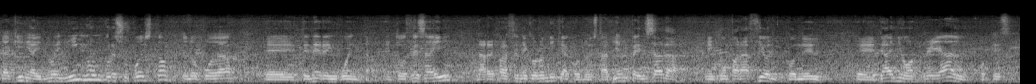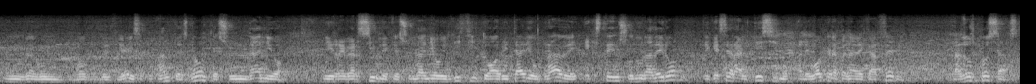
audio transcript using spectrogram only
que aquí no hay, no hay ningún presupuesto que lo pueda eh, tener en cuenta. Entonces ahí la reparación económica, cuando está bien pensada en comparación con el eh, daño real, porque es, como decíais antes, ¿no? que es un daño irreversible, que es un daño ilícito, arbitrario, grave, extenso, duradero, tiene que ser altísimo, al igual que la pena de cárcel. Las dos cosas.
